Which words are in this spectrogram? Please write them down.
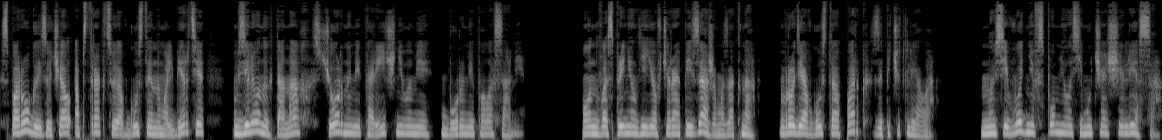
с порога изучал абстракцию Августы на мольберте в зеленых тонах с черными, коричневыми, бурыми полосами. Он воспринял ее вчера пейзажем из окна, вроде Августа парк запечатлела. Но сегодня вспомнилось ему чаще леса,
